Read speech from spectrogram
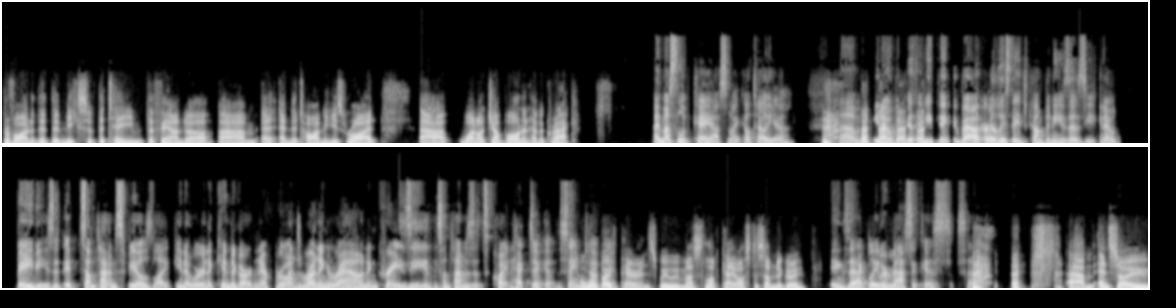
provided that the mix of the team, the founder, um, and, and the timing is right, uh, why not jump on and have a crack? I must love chaos, Mike. I'll tell you. Um, you know, because if you think about early stage companies as you know babies. It, it, sometimes feels like, you know, we're in a kindergarten, everyone's running around and crazy. And sometimes it's quite hectic at the same well, time. We're both parents where we must love chaos to some degree. Exactly. We're masochists. So. um, and so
